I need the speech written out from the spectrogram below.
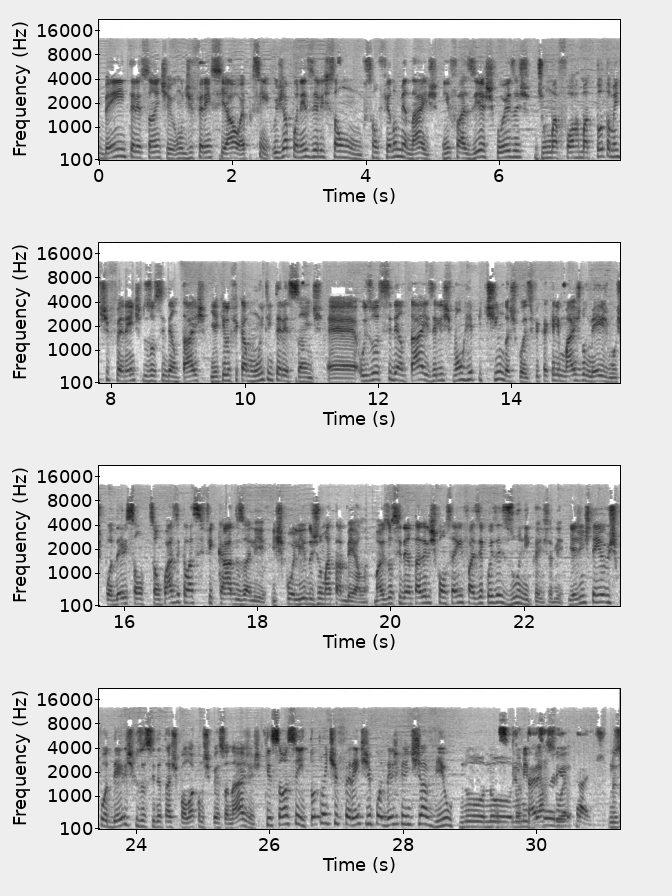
bem interessante, um diferencial, é porque sim, os japoneses eles são, são fenomenais em fazer as coisas de uma forma totalmente diferente dos ocidentais e aquilo fica muito interessante. É, os ocidentais eles vão repetindo as coisas, fica aquele mais do mesmo. Os poderes são, são quase classificados ali, escolhidos numa tabela. Mas os ocidentais eles conseguem fazer coisas únicas ali. E a gente tem os poderes que os ocidentais colocam nos personagens que são assim totalmente diferentes de poderes que a gente já viu no, no, no universo orientais. nos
